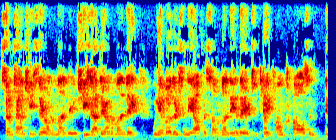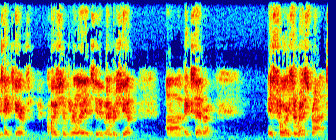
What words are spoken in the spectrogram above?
Sometimes she's there on a Monday. If she's not there on a Monday, we have others in the office on Monday there to take phone calls and, and take care of questions related to membership, uh, etc. As far as the restaurant,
